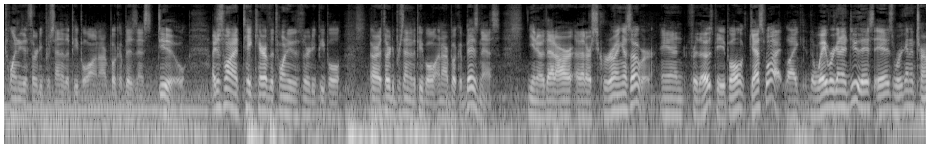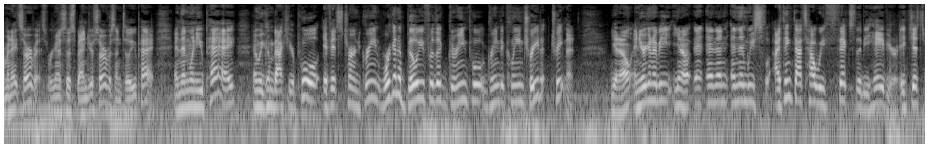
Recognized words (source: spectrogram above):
20 to 30 percent of the people on our book of business do. I just want to take care of the 20 to 30 people or 30 percent of the people in our book of business, you know that are that are screwing us over. And for those people, guess what? Like the way we're going to do this is we're going to terminate service. We're going to suspend your service until you pay, and then when you pay and we come back to your pool, if if it's turned green, we're going to bill you for the green pool, green to clean treat, treatment. You know, and you're going to be, you know, and, and then and then we. I think that's how we fix the behavior. It just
